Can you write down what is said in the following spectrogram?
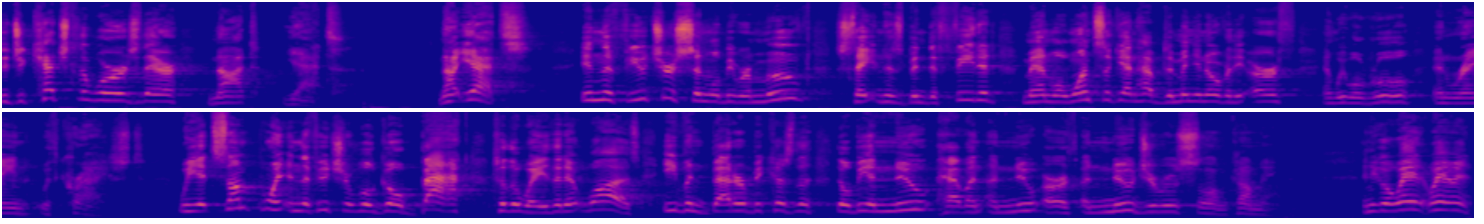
Did you catch the words there? Not yet. Not yet. In the future, sin will be removed, Satan has been defeated, man will once again have dominion over the earth, and we will rule and reign with Christ. We, at some point in the future, will go back to the way that it was. Even better because the, there'll be a new heaven, a new earth, a new Jerusalem coming. And you go, wait, wait, wait.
